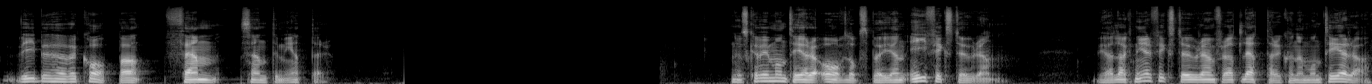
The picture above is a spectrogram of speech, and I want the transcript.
Vi behöver kapa 5 cm. Nu ska vi montera avloppsböjen i fixturen. Vi har lagt ner fixturen för att lättare kunna montera.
